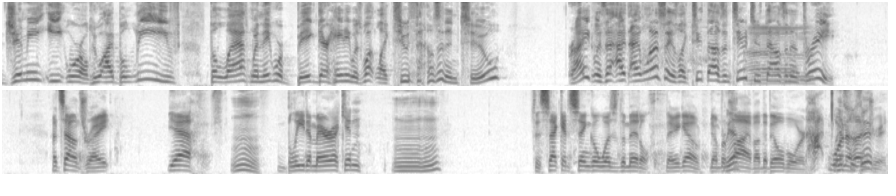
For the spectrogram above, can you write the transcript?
Jimmy Eat World, who I believe the last when they were big, their heyday was what, like 2002, right? Was that? I, I want to say it was like 2002, um, 2003. That sounds right. Yeah. Hmm. Bleed American. Mm-hmm. The second single was the middle. There you go. Number Yeah. five on the Billboard. Hot This was it. 100.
